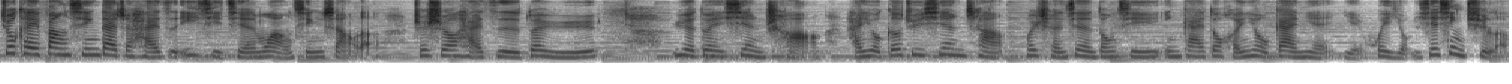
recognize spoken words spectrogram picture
就可以放心带着孩子一起前往欣赏了。这时候，孩子对于乐队现场还有歌剧现场会呈现的东西，应该都很有概念，也会有一些兴趣了。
